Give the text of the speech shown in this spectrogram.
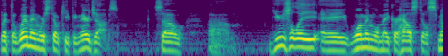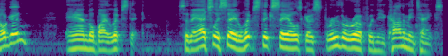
but the women were still keeping their jobs. So um, usually a woman will make her house still smell good and they'll buy lipstick. So they actually say lipstick sales goes through the roof when the economy tanks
